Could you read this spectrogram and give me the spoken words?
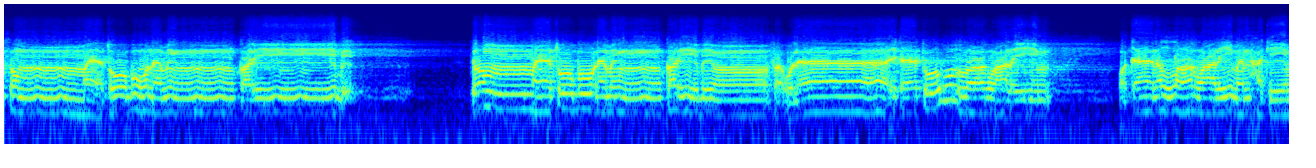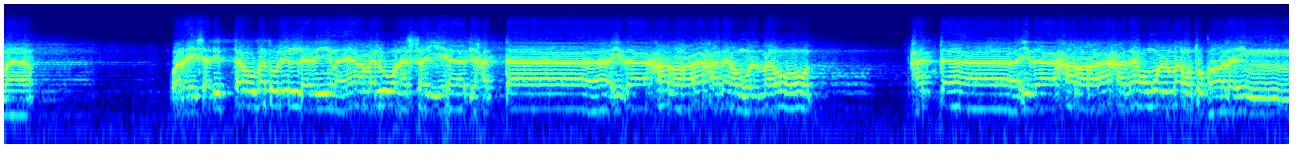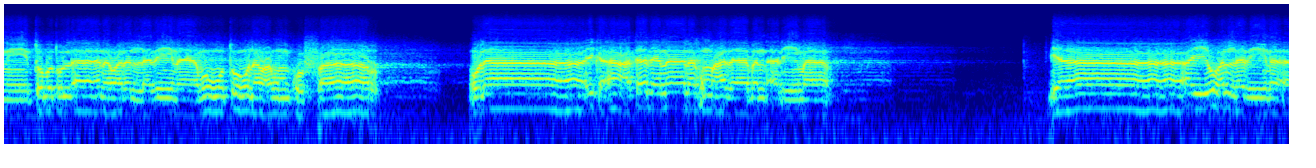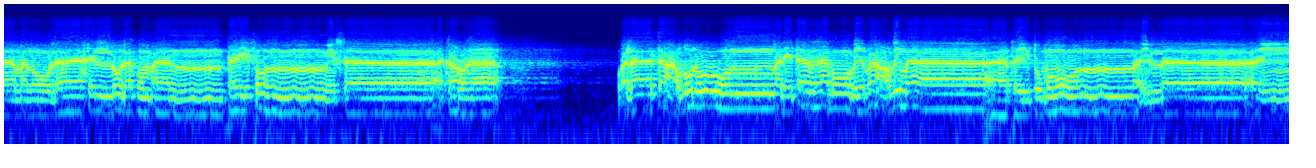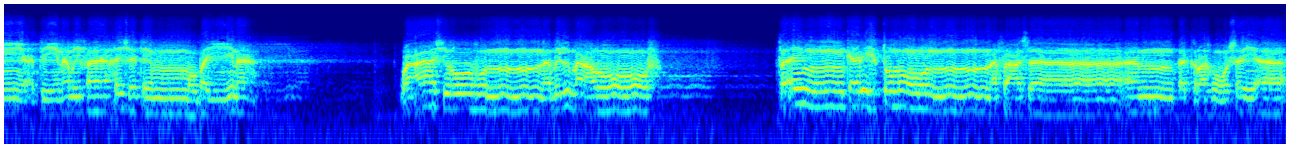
ثم يتوبون من قريب. ثم يتوبون من قريب فأولئك يتوب الله عليهم. وكان الله عليما حكيما. وليست التوبة للذين يعملون السيئات حتى إذا حضر أحدهم الموت حتى إذا حضر أحدهم الموت قال إني تبت الآن ولا الذين يموتون وهم كفار. أولئك أعتدنا لهم عذابا أليما. يا أيها الذين آمنوا لا يحل لكم أن ترثوا النساء كرها. ولا تعضلوهن لتذهبوا ببعض ما آتيتموهن إلا أن يأتين بفاحشة مبينة. وعاشروهن بالمعروف. فإن كرهتموهن فعسى أن تكرهوا شيئا.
